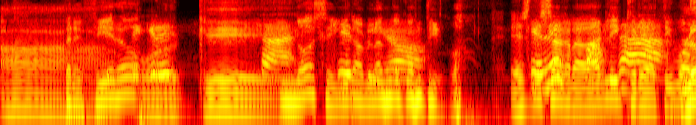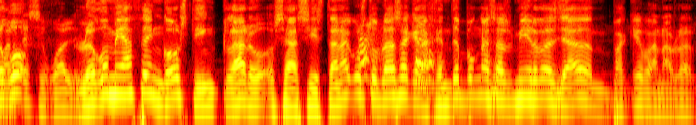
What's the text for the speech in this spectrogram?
Ah, Prefiero ¿por qué? No seguir qué hablando tío. contigo. Es ¿Qué les desagradable y creativo Luego, partes igual. luego me hacen ghosting, claro. O sea, si están acostumbrados a que la gente ponga esas mierdas, ya, ¿para qué van a hablar?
